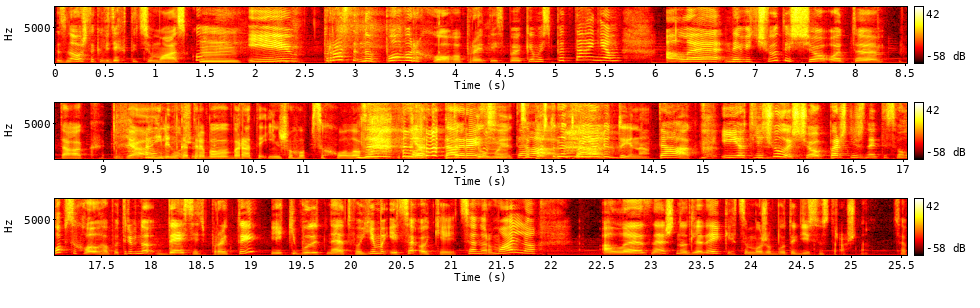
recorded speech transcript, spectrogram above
знову ж таки, вдягти цю маску і просто ну поверхово пройтись по якимось питанням, але не відчути, що от так, я Ангелінка, можу... треба вибирати іншого психолога. Я От, так до речі, думаю. Це просто не твоя так. людина. Так, і от я чула, що перш ніж знайти свого психолога, потрібно 10 пройти, які будуть не твоїми, і це окей, це нормально. Але знаєш, ну для деяких це може бути дійсно страшно. Це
